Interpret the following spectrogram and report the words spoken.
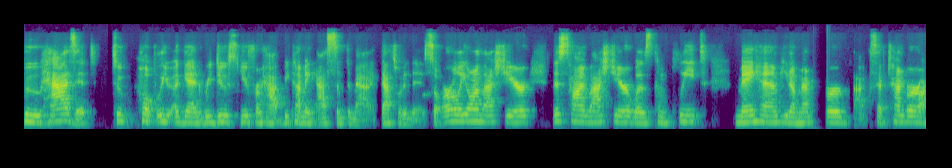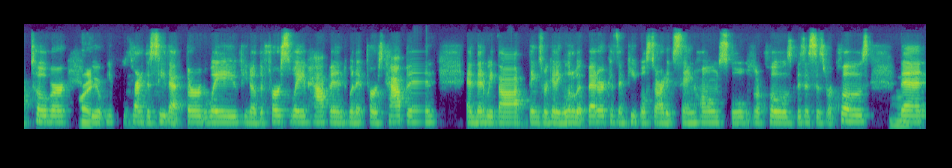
who has it to hopefully again reduce you from ha- becoming asymptomatic. That's what it is. So early on last year, this time last year was complete mayhem. You know, remember uh, September, October, Right. we, we started to see that third wave. You know, the first wave happened when it first happened. And then we thought things were getting a little bit better because then people started staying home, schools were closed, businesses were closed. Mhm. Then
